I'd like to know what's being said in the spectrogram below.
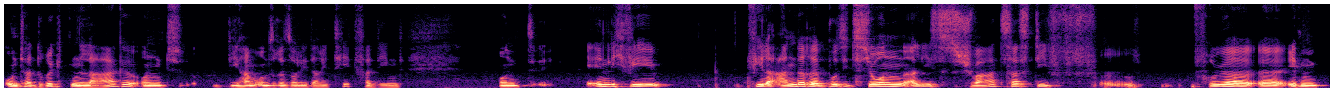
unterdrückten Lage und die haben unsere Solidarität verdient. Und ähnlich wie viele andere Positionen Alice Schwarzers, die äh, früher äh, eben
